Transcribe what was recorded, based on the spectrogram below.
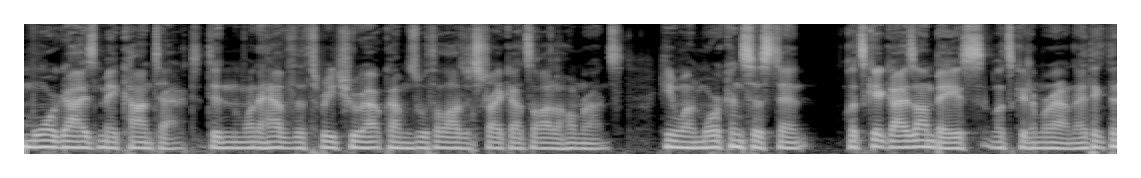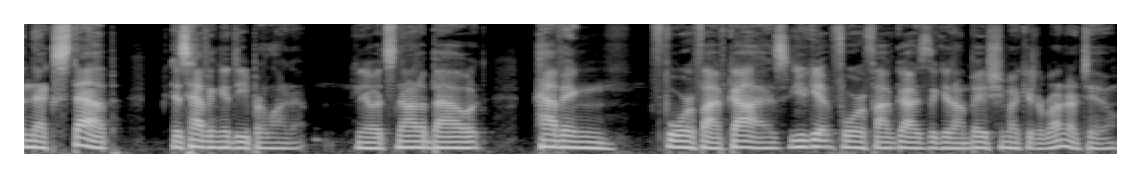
more guys make contact. Didn't want to have the three true outcomes with a lot of strikeouts, a lot of home runs. He wanted more consistent. Let's get guys on base. Let's get them around. And I think the next step is having a deeper lineup. You know, it's not about having four or five guys. You get four or five guys that get on base, you might get a run or two.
